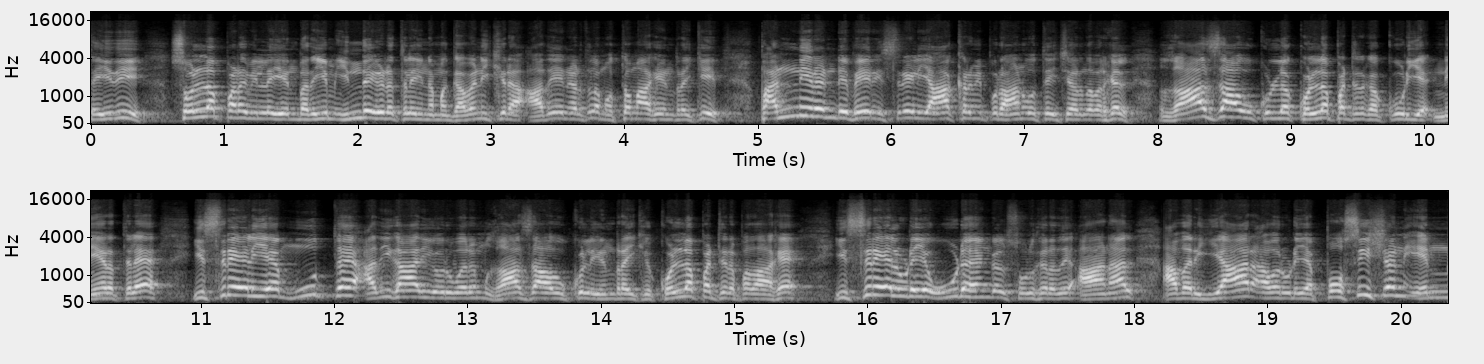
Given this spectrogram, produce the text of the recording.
செய்தி சொல்லப்படவில்லை என்பதையும் இந்த இடத்துல நம்ம கவனிக்கிற அதே நேரத்தில் மொத்தமாக இன்றைக்கு பன்னிரண்டு பேர் இஸ்ரேலிய ஆக்கிரமிப்பு இராணுவத்தைச் சேர்ந்தவர்கள் காசாவுக்குள்ளே கொல்லப்பட்டிருக்கக்கூடிய நேரத்தில் இஸ்ரேலிய மூத்த அதிகாரி ஒருவரும் காசாவுக்குள் இன்றைக்கு கொல்லப்பட்டிருப்பதாக இஸ்ரேலுடைய ஊடகங்கள் சொல்கிறது. ஆனால் அவர் யார் அவருடைய பொசிஷன் என்ன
